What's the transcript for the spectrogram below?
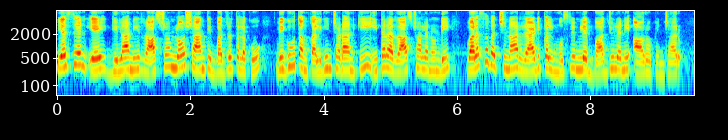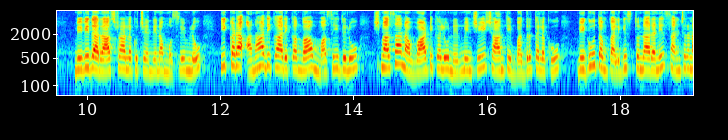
ఎస్ఎన్ఏ గిలానీ రాష్ట్రంలో శాంతి భద్రతలకు విఘూతం కలిగించడానికి ఇతర రాష్ట్రాల నుండి వలస వచ్చిన రాడికల్ ముస్లింలే బాధ్యులని ఆరోపించారు. వివిధ రాష్ట్రాలకు చెందిన ముస్లింలు ఇక్కడ అనాధికారికంగా మసీదులు శ్మశాన వాటికలు నిర్మించి శాంతి భద్రతలకు విఘూతం కలిగిస్తున్నారని సంచలన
